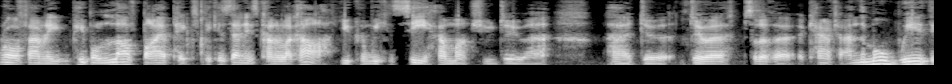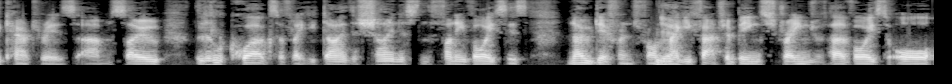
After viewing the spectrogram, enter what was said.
royal family. People love biopics because then it's kind of like, ah, you can we can see how much you do uh, uh, do do a sort of a, a character, and the more weird the character is, um, so the little quirks of Lady Di, the shyness and the funny voice is no different from Yeah. Maggie Thatcher being strange with her voice, or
